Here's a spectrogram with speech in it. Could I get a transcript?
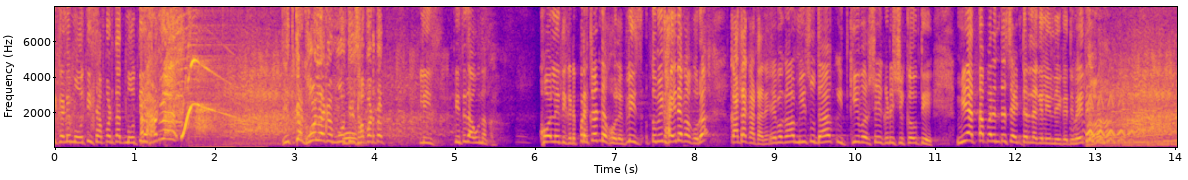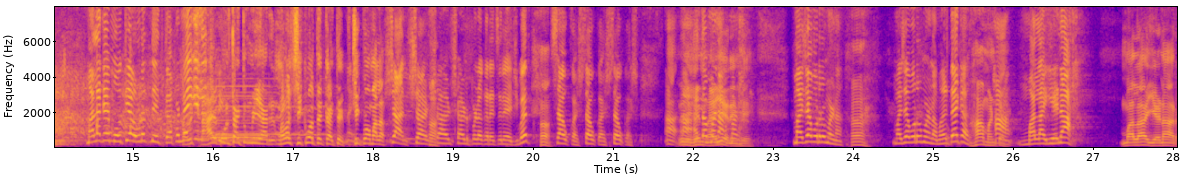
तिकडे मोती सापडतात मोती. अरे, हट रे. इतकं खोल आहे का? मोती सापडतात. प्लीज तिथे जाऊ नका. खोल आहे तिकडे प्रचंड खोल आहे. प्लीज तुम्ही घाई नका करू हं. काटा काटाने हे बघा मी सुद्धा इतकी वर्ष इकडे शिकवते. मी आतापर्यंत सेंटरला गेले नाही कधी माहिती मला काय मोती आवडत नाहीत का? पण नाही गेलं काय. बोलताय तुम्ही यार? मला शिकवा ते काय ते. शिकवा मला. शान शान शान शानपणा करायचं नाही हा. अजिबात सावकाश सावकाश सावकाश. हा, हा, हे आता म्हणा आहे रे म्हणा. हे. माझ्या बरोबर हा. म्हणा माझ्या बरोबर म्हणा म्हणताय. का हा. मला येणार. मला येणार.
